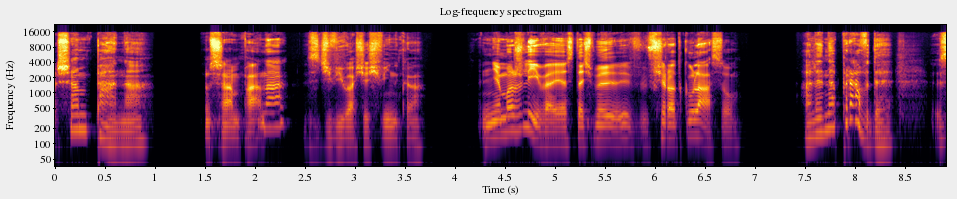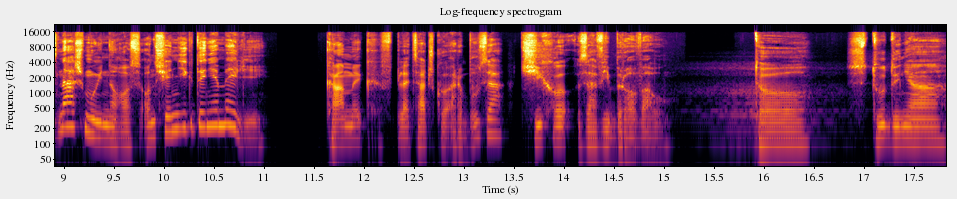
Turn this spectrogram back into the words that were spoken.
szampana. Szampana? Zdziwiła się świnka. Niemożliwe, jesteśmy w środku lasu. Ale naprawdę, znasz mój nos, on się nigdy nie myli. Kamyk w plecaczku arbuza cicho zawibrował. To studnia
